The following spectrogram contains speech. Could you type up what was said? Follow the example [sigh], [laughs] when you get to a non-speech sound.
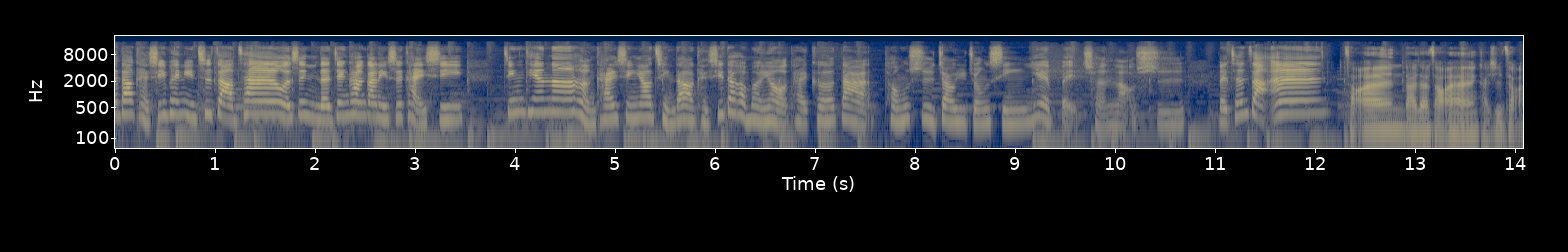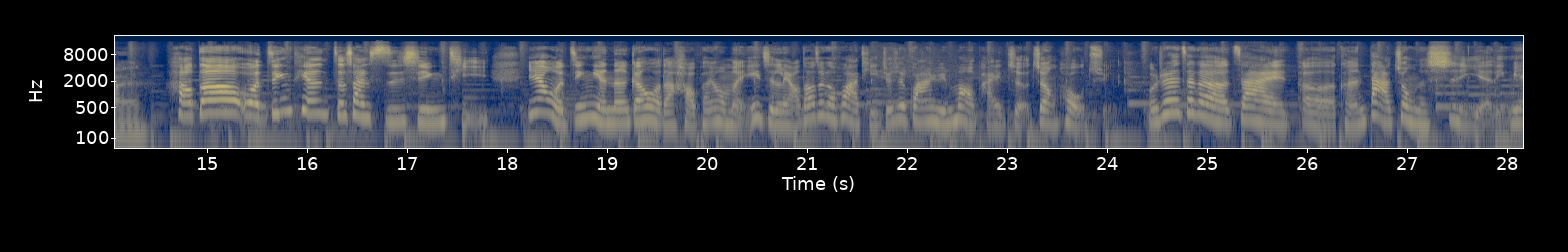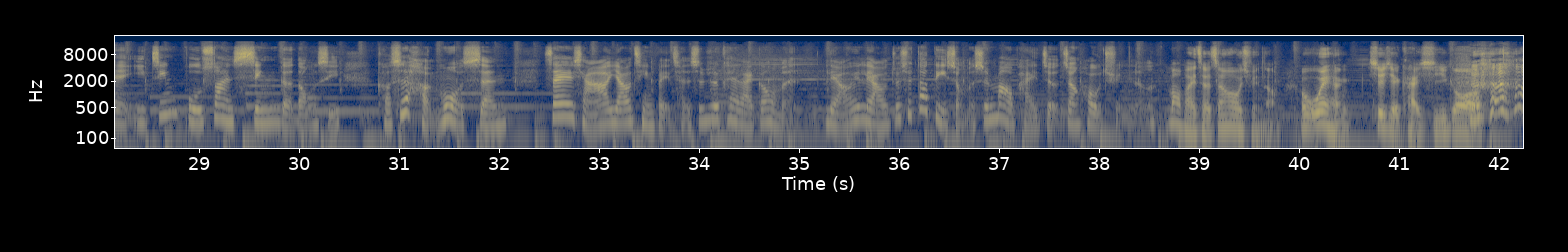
来到凯西陪你吃早餐，我是你的健康管理师凯西。今天呢，很开心邀请到凯西的好朋友台科大通识教育中心叶北辰老师。北辰早安，早安，大家早安，凯西早安。好的，我今天这算私心题，因为我今年呢跟我的好朋友们一直聊到这个话题，就是关于冒牌者症候群。我觉得这个在呃可能大众的视野里面已经不算新的东西，可是很陌生。所以想要邀请北辰，是不是可以来跟我们聊一聊，就是到底什么是冒牌者症候群呢？冒牌者症候群哦，我我也很谢谢凯西跟我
